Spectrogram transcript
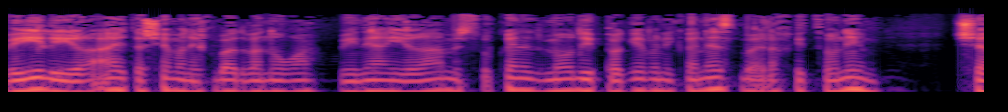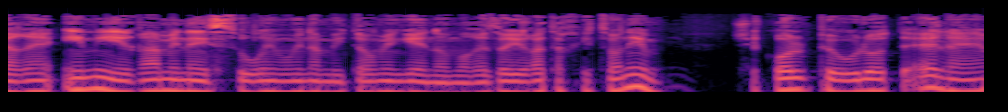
והיא ליראה את השם הנכבד והנורא. והנה היראה מסוכנת מאוד להיפגם ולהיכנס בה אל החיצונים. שהרי אם היא יראה מן האיסורים ומן המיטה ומן גיהנום, הרי זו יראת החיצונים, שכל פעולות אלה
